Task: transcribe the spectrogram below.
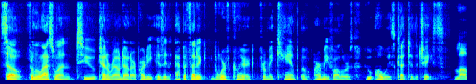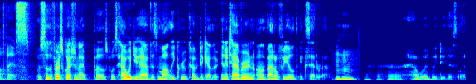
So, for the last one to kind of round out our party is an apathetic dwarf cleric from a camp of army followers who always cut to the chase. Love this. So, the first question I posed was how would you have this motley crew come together in a tavern, on the battlefield, etc.? Mm-hmm. How would we do this one?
